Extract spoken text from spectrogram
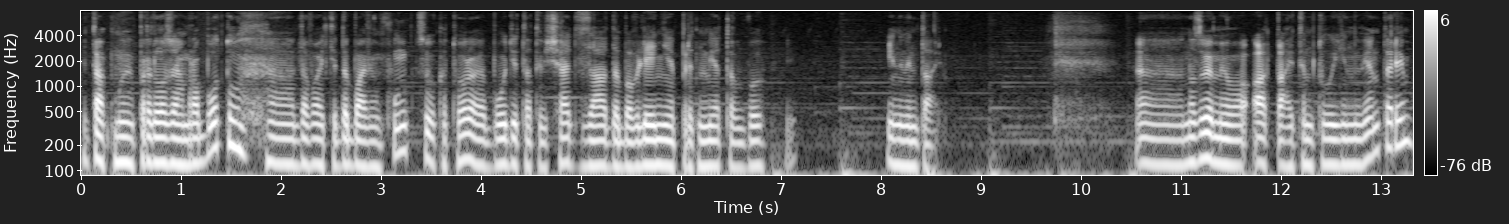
Итак, мы продолжаем работу. Э, давайте добавим функцию, которая будет отвечать за добавление предмета в инвентарь. Э, назовем его at item to inventory.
